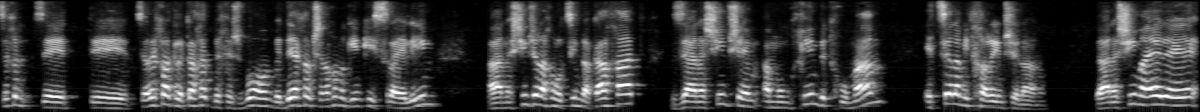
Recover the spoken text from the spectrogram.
צריך, צריך רק לקחת בחשבון, בדרך כלל כשאנחנו מגיעים כישראלים, האנשים שאנחנו רוצים לקחת זה אנשים שהם המומחים בתחומם אצל המתחרים שלנו. והאנשים האלה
